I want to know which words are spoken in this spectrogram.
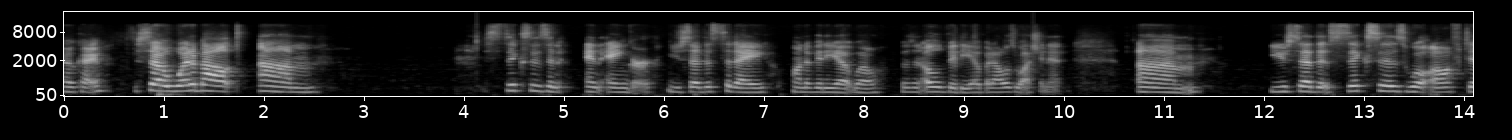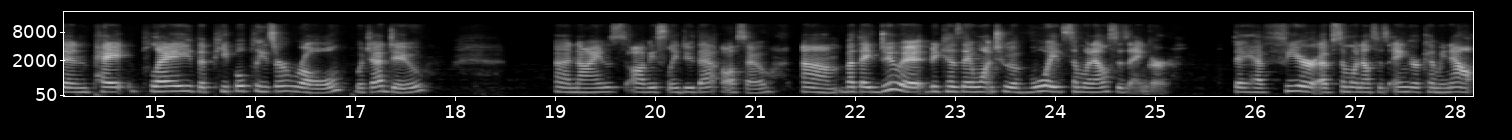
Okay. So what about um sixes and, and anger? You said this today on a video. Well, it was an old video, but I was watching it. Um you said that sixes will often pay, play the people pleaser role, which I do. Uh, nines obviously do that also, um, but they do it because they want to avoid someone else's anger. They have fear of someone else's anger coming out.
